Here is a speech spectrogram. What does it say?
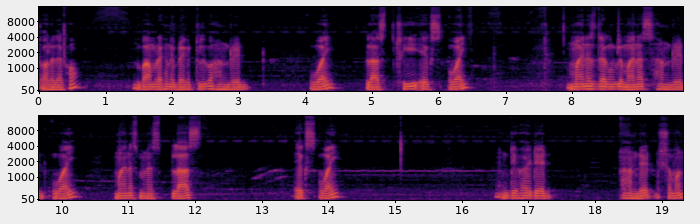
তাহলে দেখো, বা আমরা এখানে ব্র্যাকেট তুলে দেবো hundred y plus three x y minus গুণ minus hundred y minus minus plus x y divided hundred সমান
